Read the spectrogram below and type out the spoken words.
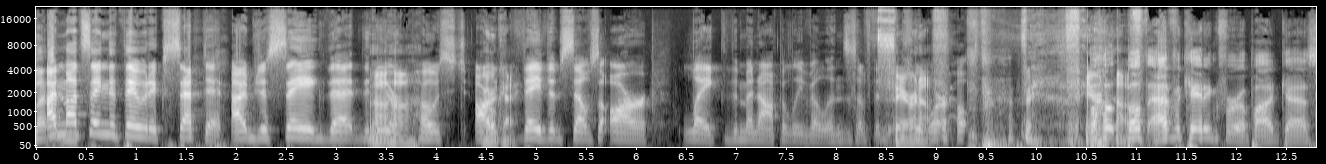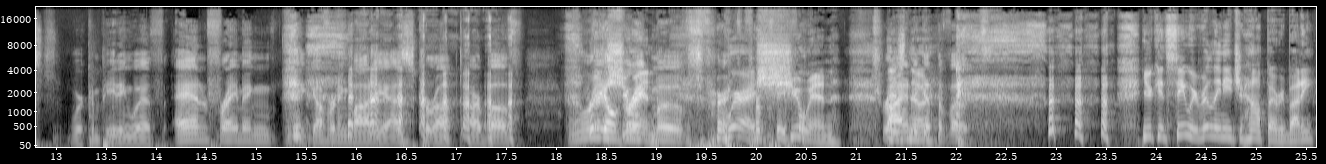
Let- I'm not saying that they would accept it. I'm just saying that the New Uh-huh. York Post are Okay. they themselves are like the monopoly villains of the Fair enough. world. Fair both, enough. both advocating for a podcast we're competing with and framing the governing body as corrupt are both real great moves for, We're a for people shoe in. trying to get the votes. You can see we really need your help, everybody.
